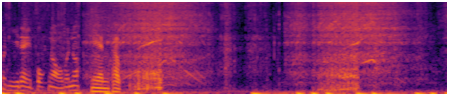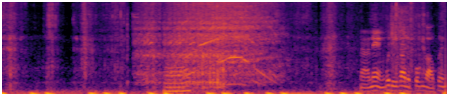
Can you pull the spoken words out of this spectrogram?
พอดีได้ปกเหงาเพิ่นเนาะเนียนครับ หนา แรงพอดีก็ได้ปกเหงาเพิ่น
